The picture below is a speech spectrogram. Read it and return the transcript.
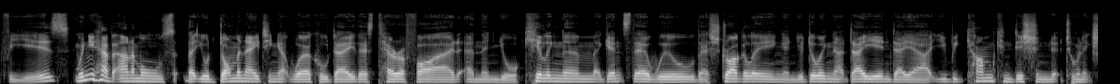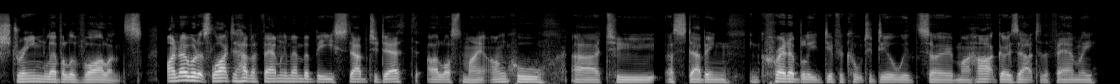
for years. When you have animals that you're dominating at work all day, they're terrified, and then you're killing them against their will, they're struggling, and you're doing that day in, day out, you become conditioned to an extreme level of violence. I know what it's like to have a family member be stabbed to death. I lost my uncle uh, to a stabbing, incredibly difficult to deal with, so my heart goes out to the family.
